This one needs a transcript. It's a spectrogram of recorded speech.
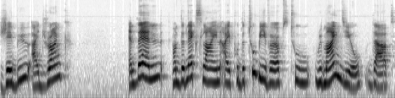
J'ai bu, I drank. And then on the next line, I put the to be verbs to remind you that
